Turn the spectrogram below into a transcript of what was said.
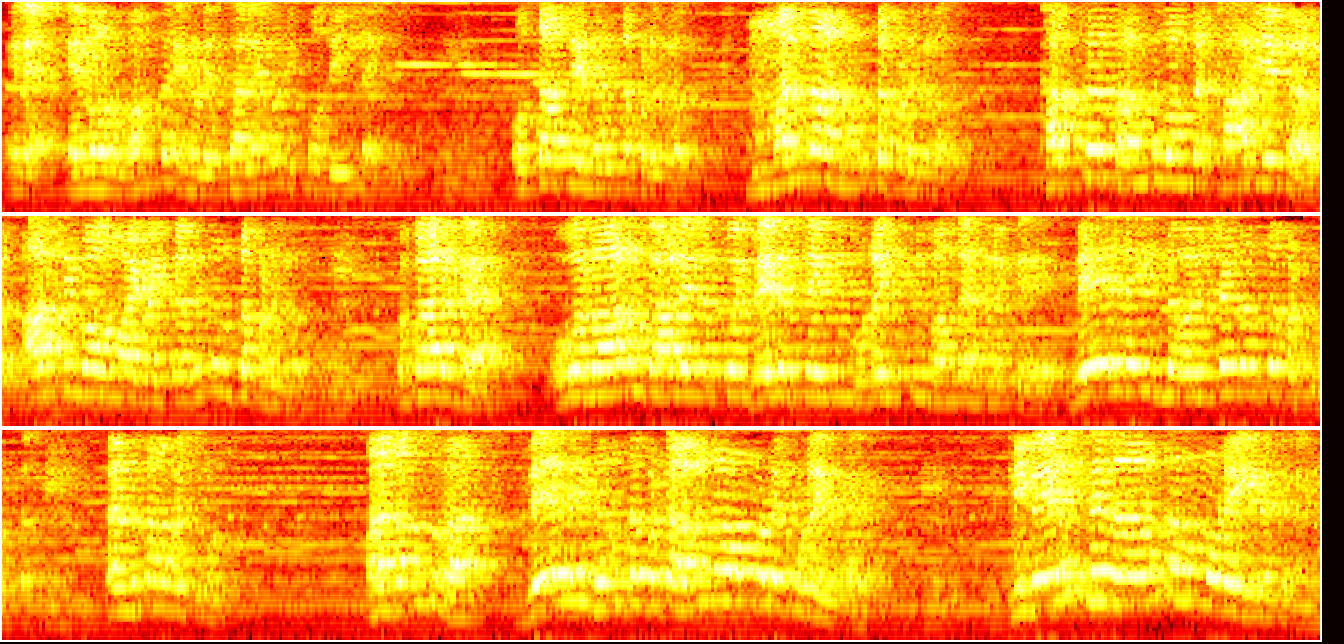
ம். இல்லையா? என்னோடு வந்த என்னுடைய தலைவன் இப்போது இல்லை. ஒத்தாசை நிறுத்தப்படுகிறது. மன்னா நிறுத்தப்படுகிறது. கத்த தந்து வந்த காரியங்கள் ஆசீர்வாதமாய் வைத்தது நிறுத்தப்படுகிறது. பாருங்க ஒவ்வொரு நாளும் காலையில போய் வேலை செய்து உழைத்து வந்த எங்களுக்கு வேலை இந்த வருஷம் நிறுத்தப்பட்டு விட்டது. நான் தான் வச்சுக்கணும். ஆனா கத்து சொல்ற வேலை நிறுத்தப்பட்டாலும் நான் உன்னோட கூட இருக்கிறேன். நீ வேலை செய்தாலும் நான் உன்னோட இருக்கிறேன்.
